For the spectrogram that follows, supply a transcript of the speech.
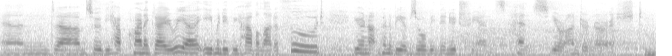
and um, so if you have chronic diarrhea, even if you have a lot of food, you're not going to be absorbing the nutrients, hence you're undernourished. Mm.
